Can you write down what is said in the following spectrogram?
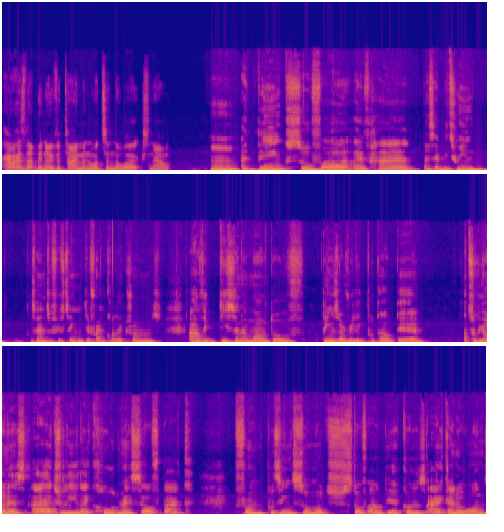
how has that been over time, and what's in the works now? Hmm, I think so far I've had, I say, between 10 to 15 different collections. I have a decent amount of things are really put out there. Uh, to be honest, I actually like hold myself back from putting so much stuff out there because I kind of want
